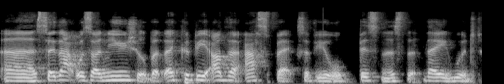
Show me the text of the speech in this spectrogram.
Uh, so that was unusual. But there could be other aspects of your business that they would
